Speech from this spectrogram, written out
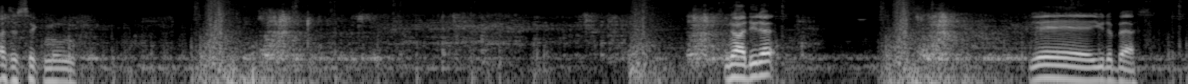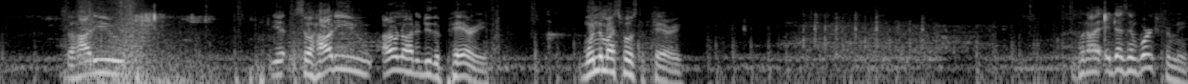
That's a sick move. You know how to do that? Yeah, you the best. So how do you? Yeah. So how do you? I don't know how to do the parry. When am I supposed to parry? But I, it doesn't work for me.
